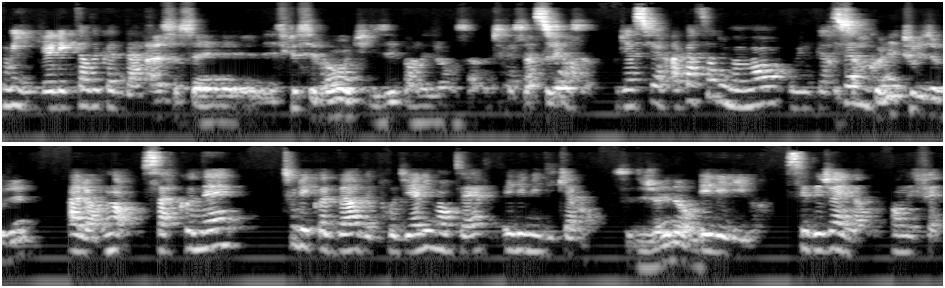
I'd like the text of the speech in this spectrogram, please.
Oui, le lecteur de code barre. Ah, ça, c'est... Est-ce que c'est vraiment utilisé par les gens, ça? Parce que ça Bien plaît, sûr, ça. bien sûr. À partir du moment où une Et ça personne... reconnaît tous les objets? Alors non, ça reconnaît tous les codes barres des produits alimentaires et les médicaments. C'est déjà énorme. et les livres. C'est déjà énorme, en effet.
